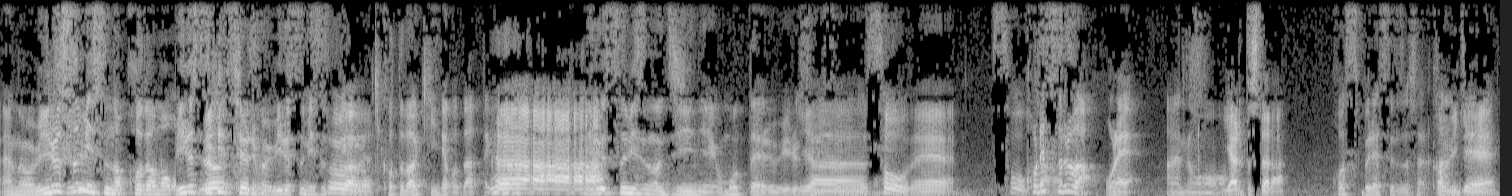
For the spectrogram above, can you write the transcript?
あの、ウィル・スミスの子供、ウィル・スミスよりもウィル・スミスっていう言葉を聞いたことあったけど、ウィル・スミスのジーニー思ったよりウィル・スいミスより、やそうね。そうかこれするわ、俺。あの、やるとしたら？コスプレするとしたら完全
